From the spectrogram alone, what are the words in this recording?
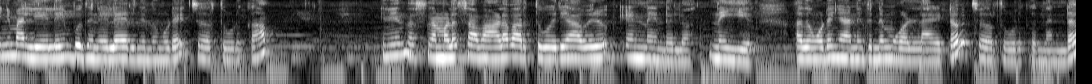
ഇനി മല്ലിയിലയും പുതിനയിലയും അരിഞ്ഞതും കൂടെ ചേർത്ത് കൊടുക്കാം. ഇനി നമ്മൾ സവാള വറുത്ത് കോരിയ ആ ഒരു എണ്ണ ഉണ്ടല്ലോ നെയ്യ്. അതും കൂടെ ഞാൻ ഇതിന്റെ മുകളിലായിട്ട് ചേർത്ത് കൊടുക്കുന്നുണ്ട്.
